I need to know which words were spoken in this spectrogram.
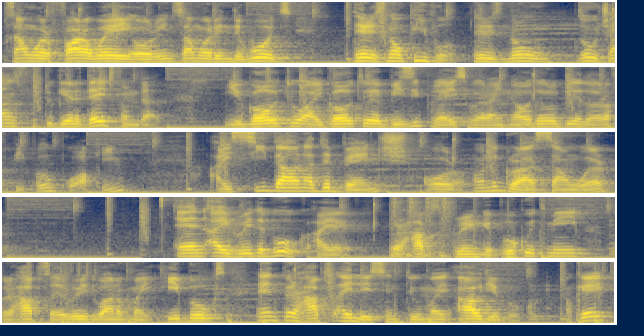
somewhere far away or in somewhere in the woods there is no people there is no no chance to get a date from that you go to i go to a busy place where i know there will be a lot of people walking i sit down at the bench or on the grass somewhere and i read a book i Perhaps bring a book with me, perhaps I read one of my ebooks, and perhaps I listen to my audiobook. Okay?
